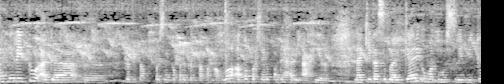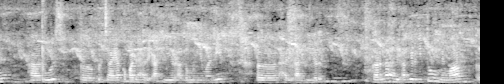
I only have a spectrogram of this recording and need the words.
Akhir itu ada eh, ketetap percaya kepada ketetapan Allah atau percaya pada hari akhir. Nah, kita sebagai umat muslim itu harus e, percaya kepada hari akhir atau menyemani e, hari akhir karena hari akhir itu memang e,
